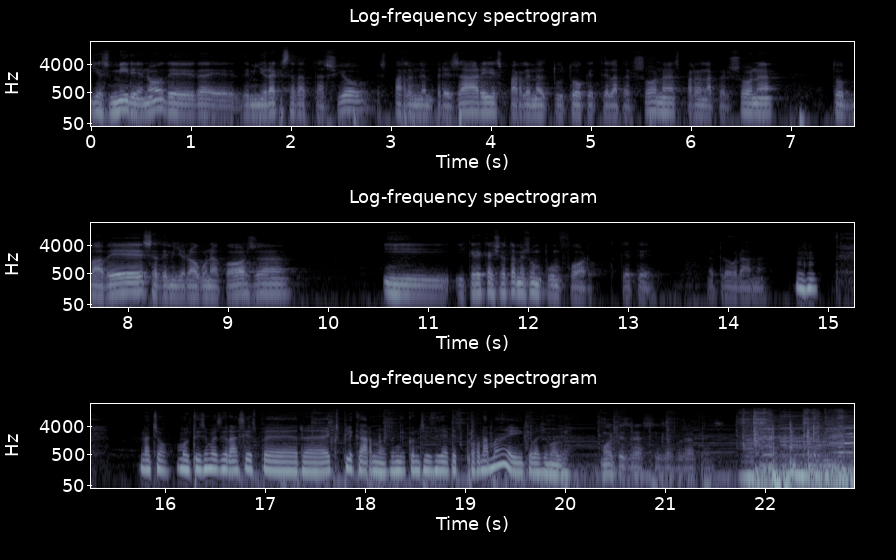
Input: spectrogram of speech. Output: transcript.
i es mire no? de, de, de millorar aquesta adaptació, es parla amb l'empresari, es parla amb el tutor que té la persona, es parla amb la persona, tot va bé, s'ha de millorar alguna cosa i, i crec que això també és un punt fort que té el programa. Mm -hmm. Nacho, moltíssimes gràcies per eh, explicar-nos en què consisteix aquest programa i que vagi molt bé. Moltes gràcies a vosaltres.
